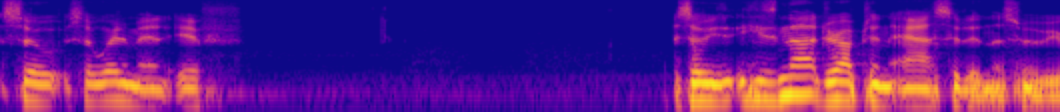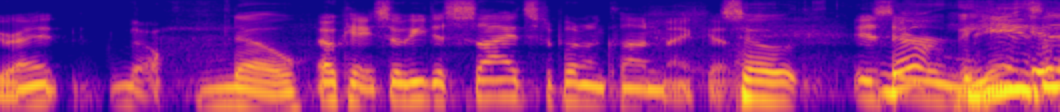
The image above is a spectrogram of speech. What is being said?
so so wait a minute. If so, he- he's not dropped an acid in this movie, right? No. no. Okay, so he decides to put on clown makeup. So Is no, there a he reason-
